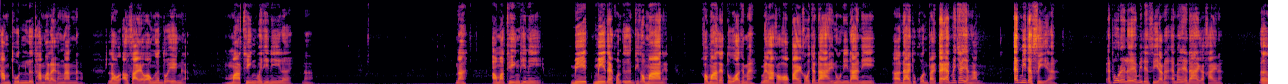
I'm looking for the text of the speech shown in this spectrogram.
ทำทุนหรือทำอะไรทั้งนั้นนะครับ เราเอาใส่เอาเอาเงินตัวเองเนี่ย มาทิ้งไว้ที่นี่เลยนะครับ นะ เอามาทิ้งที่นี่ มีมีแต่คนอื่นที่เขามาเนี่ยเขามาแต่ตัวใช่ไหมเวลาเขาออกไปเขาจะได้นู่นนี่ได้นี่ได้ทุกคนไป แต่แอดไม่ใช่อย่างนั้นแอดมีแต่เสียแอดพูดได้เลยแอดมีแต่เสียนะแอดไม่ได้ได้กับใครนะเออ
